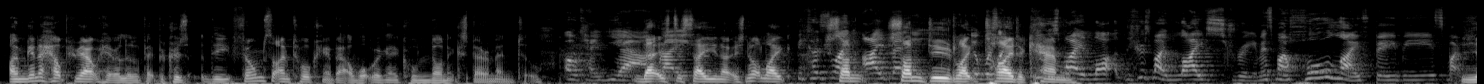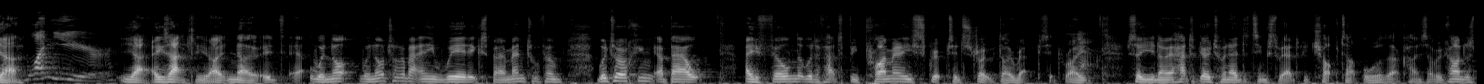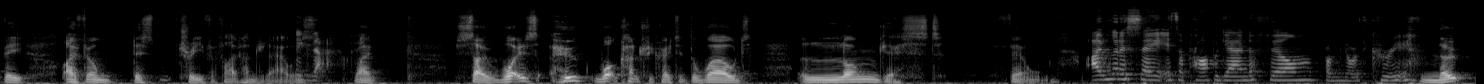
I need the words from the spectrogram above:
I'm going to help you out here a little bit because the films that I'm talking about are what we're going to call non-experimental. Okay, yeah. That is right. to say, you know, it's not like because some like I some dude like tied like, a Here's camera. my, lo- here's my live stream. It's my whole life, baby. It's my Yeah. one year. Yeah, exactly right. No, it, uh, we're not. We're not talking about any weird experimental film. We're talking about a film that would have had to be primarily scripted, stroke directed, right? Yeah. So you know, it had to go to an editing suite, it had to be chopped up, all of that kind of stuff. We can't just be, I filmed this tree for five hundred hours, Exactly. right? So, what is who? What country created the world's longest film? I'm gonna say it's a propaganda film from North Korea. Nope.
